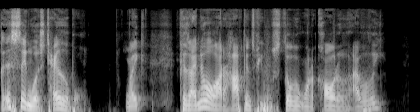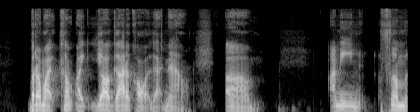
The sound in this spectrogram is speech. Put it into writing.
this thing was terrible. Like, because I know a lot of Hopkins people still don't want to call it a rivalry, but I'm like, come, like y'all gotta call it that now. Um, I mean, from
